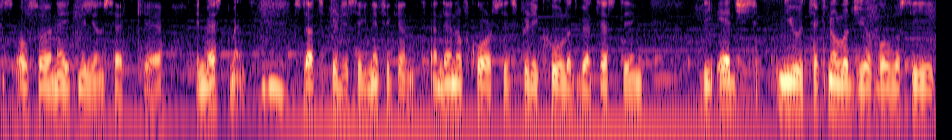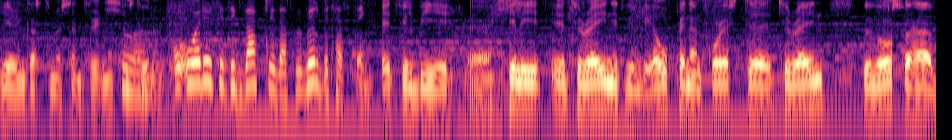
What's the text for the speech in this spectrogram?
It's also an 8 million SEK uh, investment. So that's pretty significant. And then of course it's pretty cool that we are testing the edge new technology of Volvo CE here in customer center in Eskilstuna. What is it exactly that we will be testing? It will be uh, hilly uh, terrain, it will be open and forest uh, terrain. We will also have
